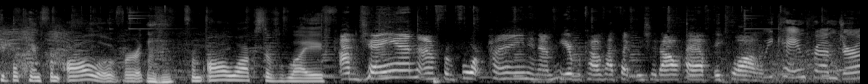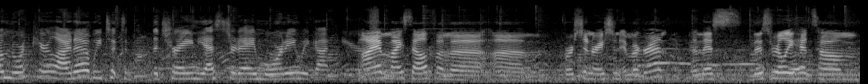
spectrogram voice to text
People came from all over, mm-hmm. from all walks of life. I'm Jan. I'm from Fort Payne, and I'm here because I think we should all have equality. We came from Durham, North Carolina. We took the train yesterday morning. We got here. I am myself I'm a um, first generation immigrant, and this this really hits home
